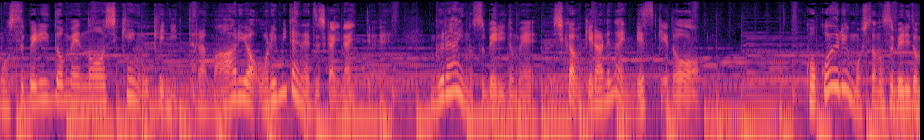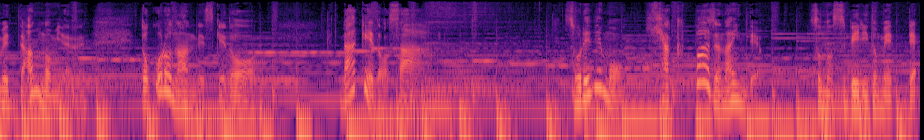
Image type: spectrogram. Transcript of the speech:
もう滑り止めの試験受けに行ったら周りは俺みたいなやつしかいないっていうね、ぐらいの滑り止めしか受けられないんですけど、ここよりも下の滑り止めってあんのみたいなね、ところなんですけど、だけどさ、それでも100%じゃないんだよ。その滑り止めって。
